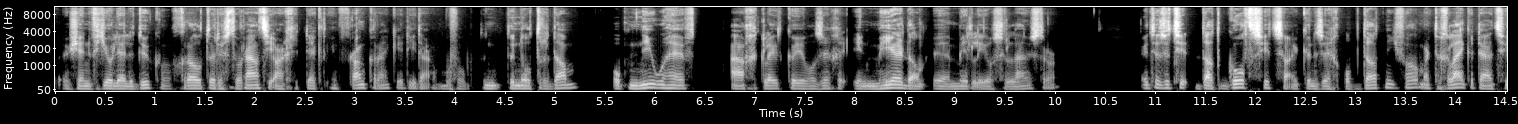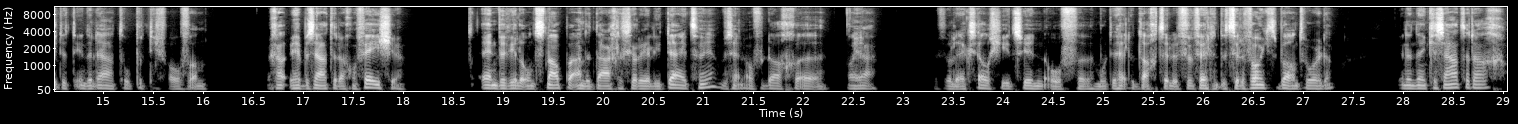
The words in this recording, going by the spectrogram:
Eugène Viollet-le-Duc, een grote restauratiearchitect in Frankrijk, die daar bijvoorbeeld de, Notre Dame opnieuw heeft aangekleed, kun je wel zeggen, in meer dan uh, middeleeuwse luister. Het is het, dat goth zit, zou je kunnen zeggen, op dat niveau, maar tegelijkertijd zit het inderdaad op het niveau van, we, gaan, we hebben zaterdag een feestje en we willen ontsnappen aan de dagelijkse realiteit. Hè? We zijn overdag, uh, nou ja, we vullen Excel-sheets in of we moeten de hele dag tele vervelende telefoontjes beantwoorden. En dan denk je zaterdag,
